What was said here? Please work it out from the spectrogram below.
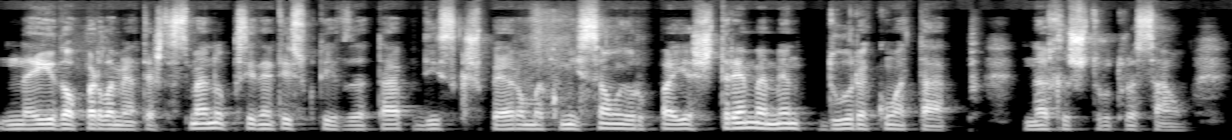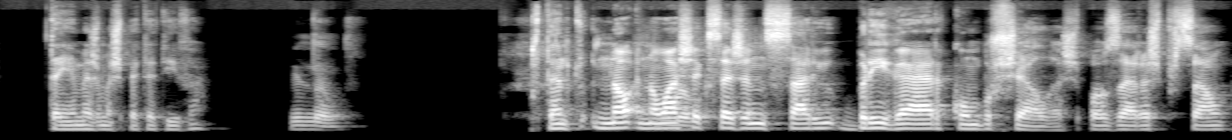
na ida ao Parlamento esta semana, o Presidente Executivo da TAP disse que espera uma Comissão Europeia extremamente dura com a TAP na reestruturação. Tem a mesma expectativa? Não. Portanto, não, não acha não. que seja necessário brigar com Bruxelas, para usar a expressão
